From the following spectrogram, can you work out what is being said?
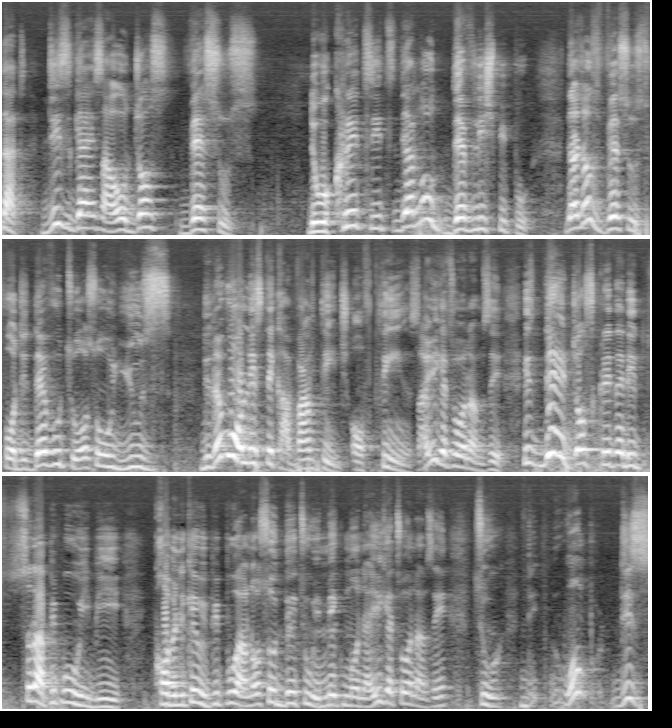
that these guys are all just vessels. They will create it. They are not devilish people. They are just vessels for the devil to also use. The devil always take advantage of things. Are you getting what i'm saying? It's, they just created it so that people will be communicate with people and also too will make money. You get what i'm saying? To the, one this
